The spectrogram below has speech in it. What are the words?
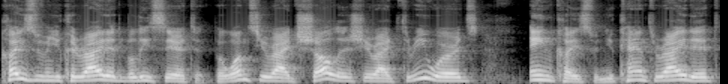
kaisvim, you could write it beli sirtit. But once you write shalish, you write three words, ein kaisvim. You can't write it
